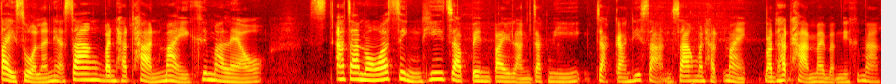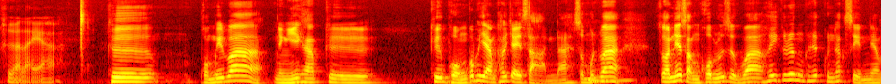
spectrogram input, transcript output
ไต่สวนแล้วเนี่ยสร้างบรรทัดฐานใหม่ขึ้นมาแล้ว อาจารย์มองว่าสิ่งที่จะเป็นไปหลังจากนี้จากการที่ศาลสร้างบรรทัดใหม่บรรทัดฐานใหม่แบบนี้ขึ้นมาคืออะไรอะคะคือผมคิดว่าอย่างนี้ครับคือคือผมก็พยายามเข้าใจศาลนะ สมมุติว่าตอนนี้สังคมรู้สึกว่าเฮ้ยเรื่องคุณทักษิณเนี่ย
